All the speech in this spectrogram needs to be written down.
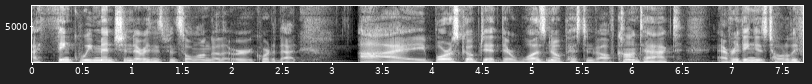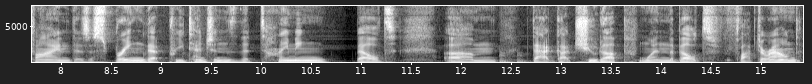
I think we mentioned everything. It's been so long ago that we recorded that. I borescoped it. There was no piston valve contact. Everything is totally fine. There's a spring that pretensions the timing belt. Um, that got chewed up when the belt flapped around.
